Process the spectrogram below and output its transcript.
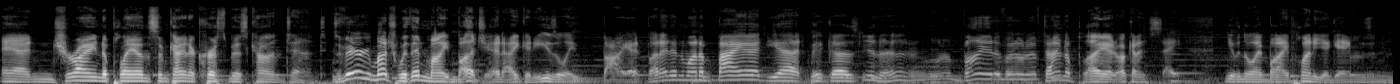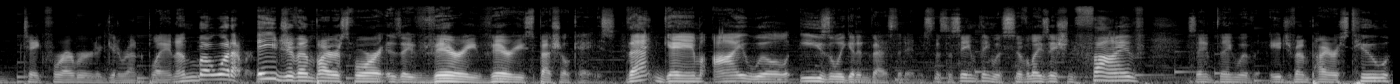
And trying to plan some kind of Christmas content. It's very much within my budget. I could easily buy it, but I didn't want to buy it yet because, you know, I don't want to buy it if I don't have time to play it. What can I say? Even though I buy plenty of games and take forever to get around to playing them, but whatever. Age of Empires 4 is a very, very special case. That game I will easily get invested in. It's the same thing with Civilization 5, same thing with Age of Empires 2.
